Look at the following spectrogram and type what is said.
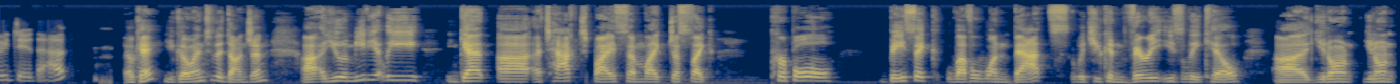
We do that. Okay, you go into the dungeon. Uh, you immediately get uh, attacked by some like just like purple basic level one bats, which you can very easily kill. Uh, you don't you don't.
